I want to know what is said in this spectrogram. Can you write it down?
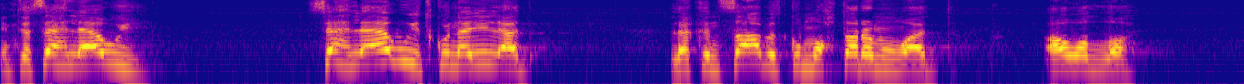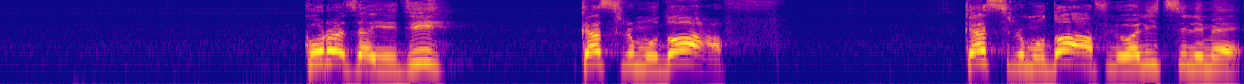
أنت سهل قوي سهل قوي تكون قليل ادب لكن صعب تكون محترم ومؤدب. آه والله. كرة زي دي كسر مضاعف. كسر مضاعف لوليد سليمان.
